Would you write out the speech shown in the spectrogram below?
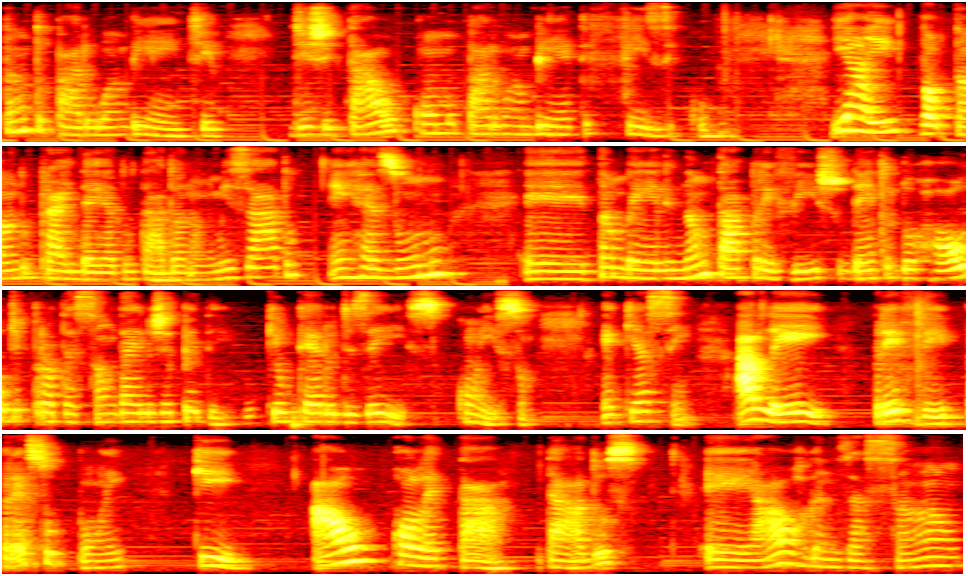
tanto para o ambiente digital como para o ambiente físico. E aí, voltando para a ideia do dado anonimizado, em resumo, é, também ele não está previsto dentro do rol de proteção da LGPD. O que eu quero dizer isso, com isso é que assim, a lei prevê, pressupõe que ao coletar dados, é, a organização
